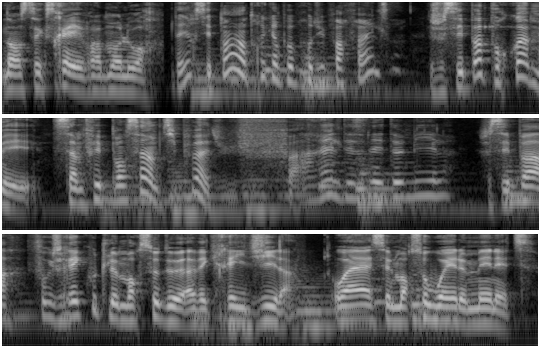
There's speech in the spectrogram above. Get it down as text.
Non, cet extrait est vraiment lourd. D'ailleurs, c'est pas un truc un peu produit par Pharrell, ça? Je sais pas pourquoi, mais ça me fait penser un petit peu à du Pharrell des années 2000. Je sais pas. Faut que je réécoute le morceau de avec G là. Ouais, c'est le morceau Wait a Minute.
